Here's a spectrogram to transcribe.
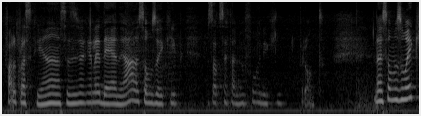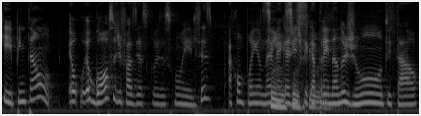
Falo para as crianças, aquela ideia, né? Ah, nós somos uma equipe. Vou só consertar meu fone aqui. Pronto. Nós somos uma equipe. Então, eu, eu gosto de fazer as coisas com ele. Vocês acompanham, né? Sim, que a sim, gente fica sim. treinando junto e tal.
